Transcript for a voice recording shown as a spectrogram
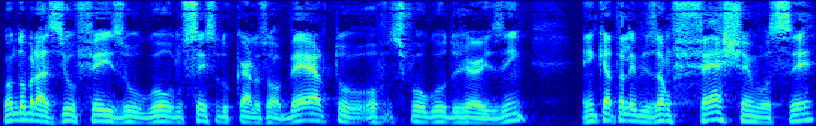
quando o Brasil fez o gol, não sei se do Carlos Alberto ou se foi o gol do Jairzinho, em que a televisão fecha em você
